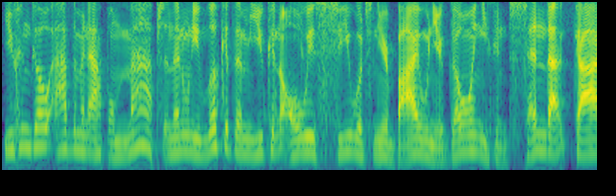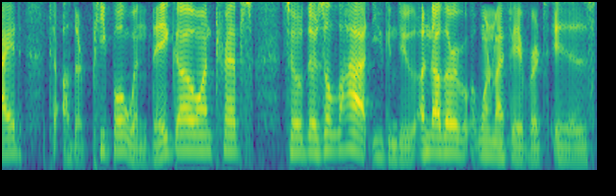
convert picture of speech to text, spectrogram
You can go add them in Apple Maps, and then when you look at them, you can always see what's nearby when you're going. You can send that guide to other people when they go on trips. So there's a lot you can do. Another one of my favorites is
